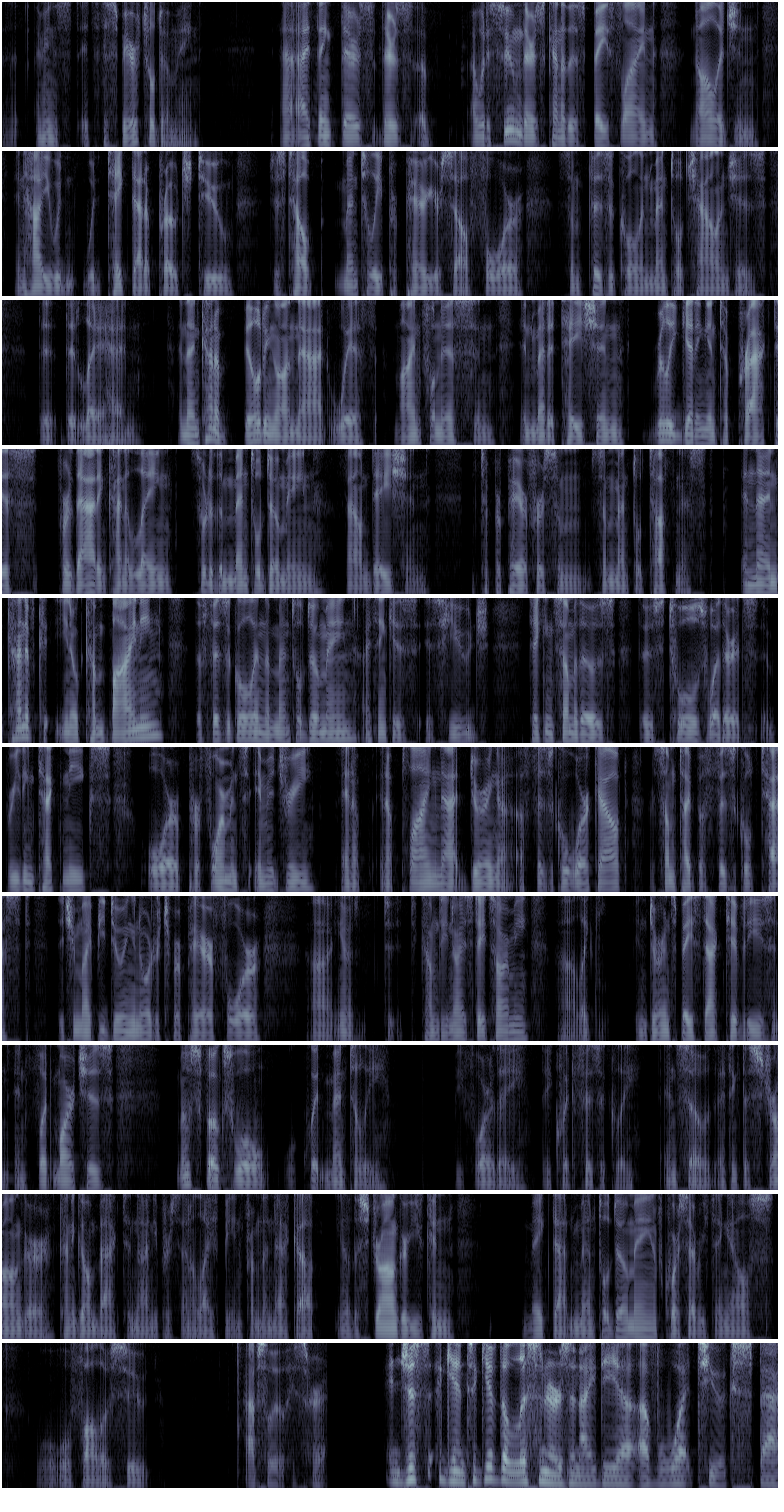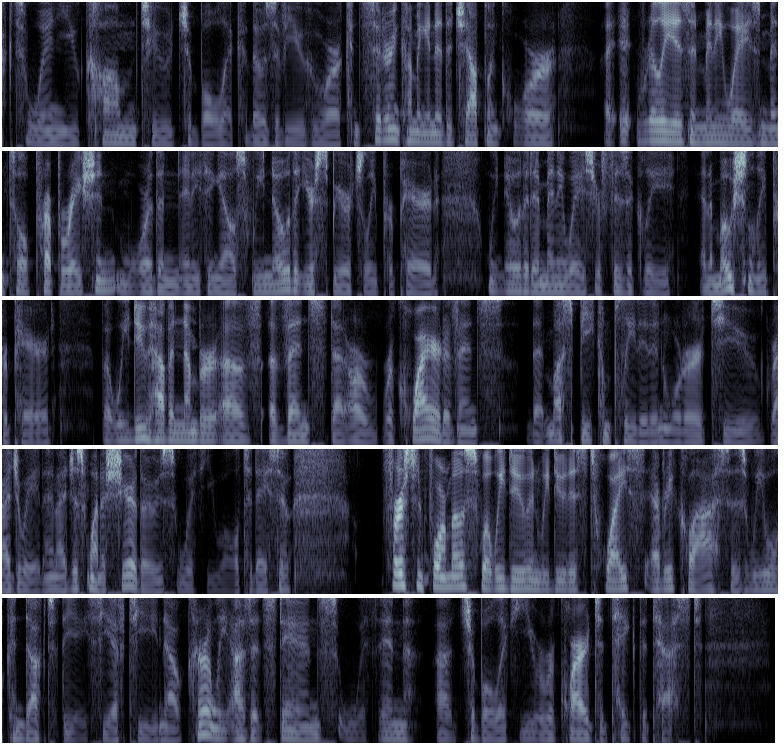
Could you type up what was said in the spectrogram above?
Uh, I mean, it's, it's the spiritual domain. I think there's, there's a, I would assume there's kind of this baseline knowledge and and how you would would take that approach to just help mentally prepare yourself for some physical and mental challenges that, that lay ahead. And then kind of building on that with mindfulness and, and meditation, really getting into practice for that and kind of laying sort of the mental domain foundation to prepare for some some mental toughness. And then kind of you know combining the physical and the mental domain, I think is is huge. Taking some of those those tools, whether it's breathing techniques or performance imagery, and, and applying that during a, a physical workout or some type of physical test that you might be doing in order to prepare for, uh, you know, to, to come to the United States Army, uh, like endurance-based activities and, and foot marches. Most folks will, will quit mentally before they, they quit physically. And so I think the stronger, kind of going back to 90% of life being from the neck up, you know, the stronger you can make that mental domain, of course, everything else will, will follow suit. Absolutely, sir. And just again, to give the listeners an idea of what to expect when you come to CH-BOLC, those of you who are considering coming into the chaplain corps, uh, it really is in many ways mental preparation more than anything else. We know that you're spiritually prepared. We know that in many ways you're physically and emotionally prepared. But we do have a number of events that are required events that must be completed in order to graduate. And I just want to share those with you all today. So, first and foremost, what we do, and we do this twice every class, is we will conduct the ACFT. Now, currently, as it stands within uh, you are required to take the test.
